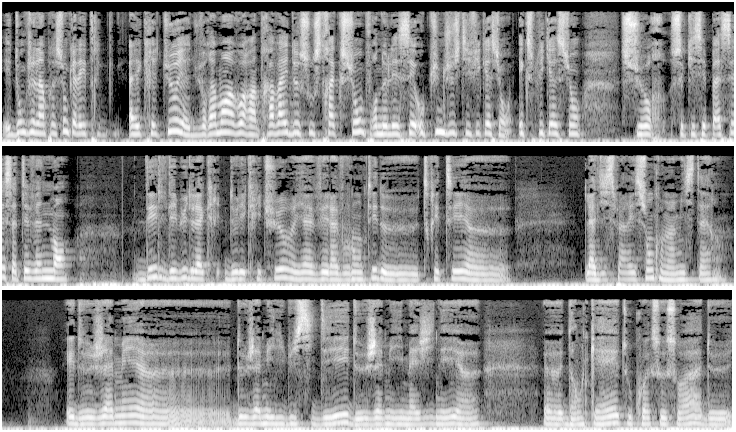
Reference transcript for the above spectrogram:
Et donc j'ai l'impression qu'à l'écriture, il y a dû vraiment avoir un travail de soustraction pour ne laisser aucune justification, explication sur ce qui s'est passé, cet événement. Dès le début de l'écriture, il y avait la volonté de traiter euh, la disparition comme un mystère et de jamais, euh, de jamais l'élucider, de jamais imaginer. Euh, euh, d'enquête ou quoi que ce soit, de,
